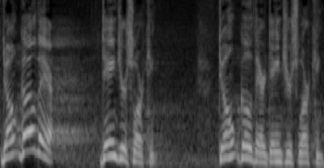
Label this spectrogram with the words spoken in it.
don't go there, danger's lurking. Don't go there, danger's lurking.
